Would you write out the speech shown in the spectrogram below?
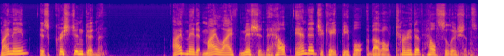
My name is Christian Goodman. I've made it my life mission to help and educate people about alternative health solutions.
